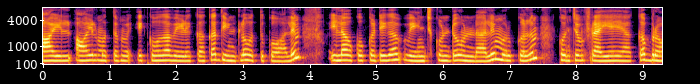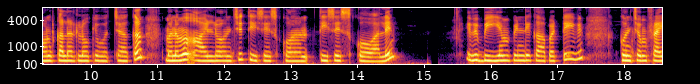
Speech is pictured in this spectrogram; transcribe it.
ఆయిల్ ఆయిల్ మొత్తం ఎక్కువగా వేడెక్కాక దీంట్లో ఒత్తుకోవాలి. ఇలా ఒక్కొక్కటిగా వేయించుకుంటూ ఉండాలి. మురుకులు కొంచెం ఫ్రై అయ్యాక బ్రౌన్ కలర్లోకి వచ్చాక మనము ఆయిల్లోంచి తీసేసుకో తీసేసుకోవాలి. ఇవి బియ్యం పిండి కాబట్టి ఇవి కొంచెం ఫ్రై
